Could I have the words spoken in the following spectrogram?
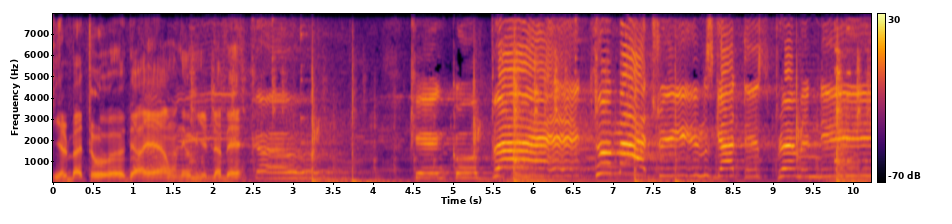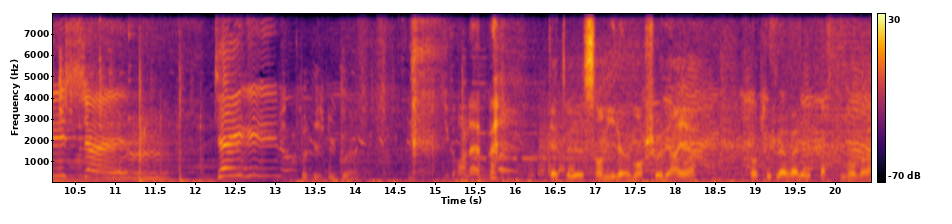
Il y a le bateau derrière, on est au milieu de la baie. Go. Can't go back to my dreams. Got this premonition. Over. Protège du quoi Du grand lab. Peut-être euh, 100 000 manchots derrière, dans toute la vallée, partout en bas.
